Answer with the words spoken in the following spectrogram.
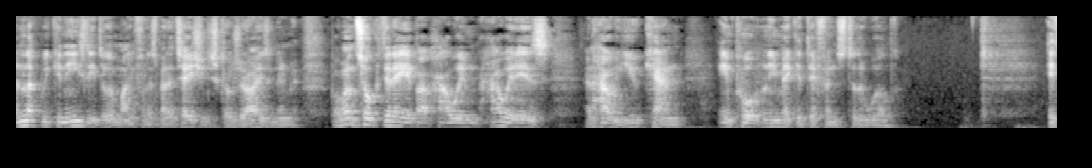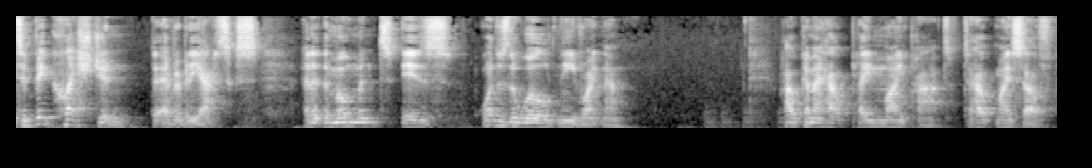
and look, we can easily do a mindfulness meditation, just close your eyes and but I want to talk today about how in, how it is and how you can importantly make a difference to the world? It's a big question that everybody asks, and at the moment is what does the world need right now? How can I help play my part to help myself,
